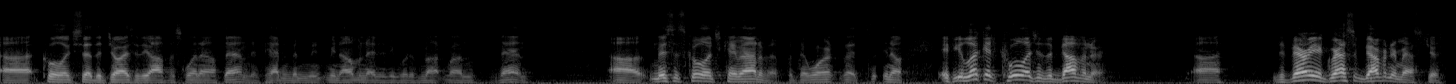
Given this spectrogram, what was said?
uh, Coolidge said the joys of the office went out then. If he hadn't been re- renominated, he would have not run then. Uh, Mrs. Coolidge came out of it, but there weren't. That's, you know, if you look at Coolidge as a governor uh, he's a very aggressive governor, Massachusetts.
